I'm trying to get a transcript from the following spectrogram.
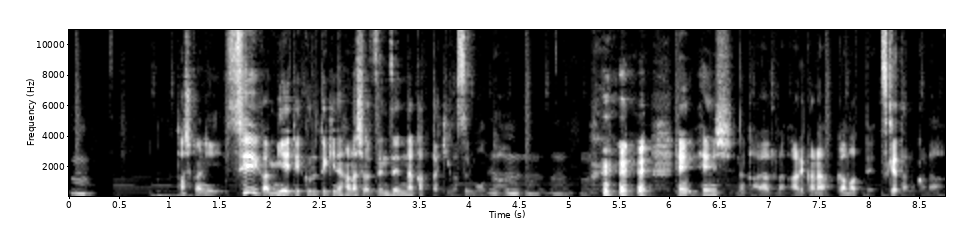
うん。うん確かに性が見えてくる的な話は全然なかった気がするもんな。うんうんうんうんうん。編編集なんかあれかな頑張ってつけたのかな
